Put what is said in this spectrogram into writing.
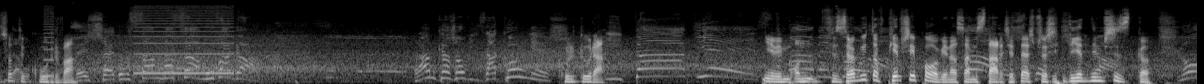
Co ty kurwa? Wyszedł sam na sam, uwaga! Bramkarzowi za kołnierz. Kultura. I tak jest! Nie wiem, on w- zrobił to w pierwszej połowie na samym starcie, też przeszedł jednym wszystko. No,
